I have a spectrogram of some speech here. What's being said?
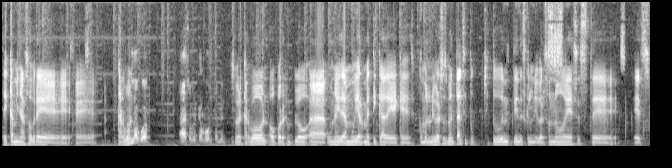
de caminar sobre eh, carbón. el agua. Ah, sobre carbón también. Sobre carbón, o por ejemplo, ah, una idea muy hermética de que como el universo es mental, si tú, si tú entiendes que el universo no es este es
